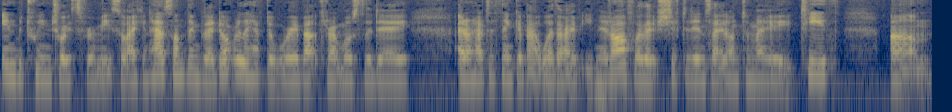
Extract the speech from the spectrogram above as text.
in between choice for me. So I can have something that I don't really have to worry about throughout most of the day. I don't have to think about whether I've eaten it off, whether it's shifted inside onto my teeth, um,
